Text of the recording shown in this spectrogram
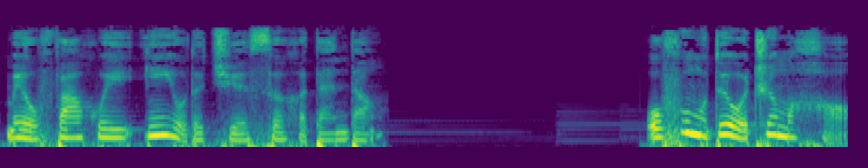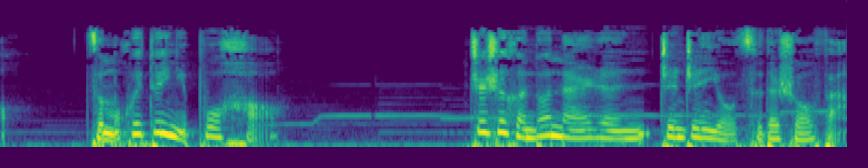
没有发挥应有的角色和担当。我父母对我这么好，怎么会对你不好？这是很多男人振振有词的说法，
